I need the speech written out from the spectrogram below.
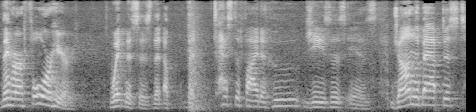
There are four here witnesses that, uh, that testify to who Jesus is John the Baptist,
